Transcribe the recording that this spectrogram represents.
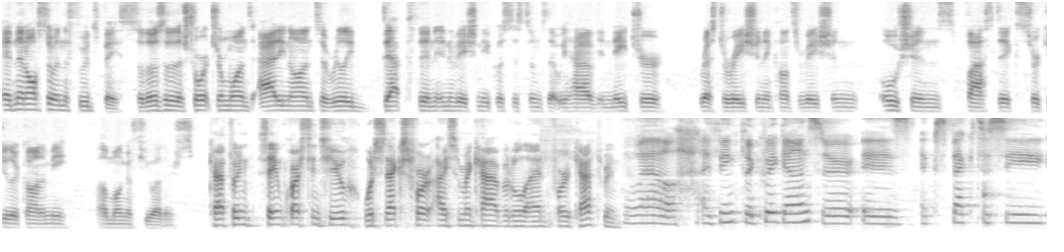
And then also in the food space. So those are the short term ones, adding on to really depth and innovation ecosystems that we have in nature, restoration and conservation, oceans, plastics, circular economy, among a few others. Catherine, same question to you. What's next for Isomer Capital and for Catherine? Well, I think the quick answer is expect to see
